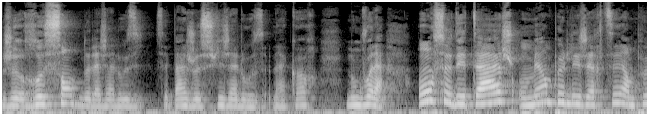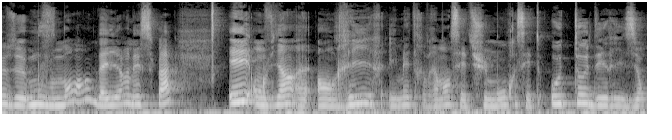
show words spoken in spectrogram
je ressens de la jalousie. C'est pas je suis jalouse, d'accord? Donc voilà, on se détache, on met un peu de légèreté, un peu de mouvement, hein, d'ailleurs, n'est-ce pas? Et on vient euh, en rire et mettre vraiment cet humour, cette autodérision.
